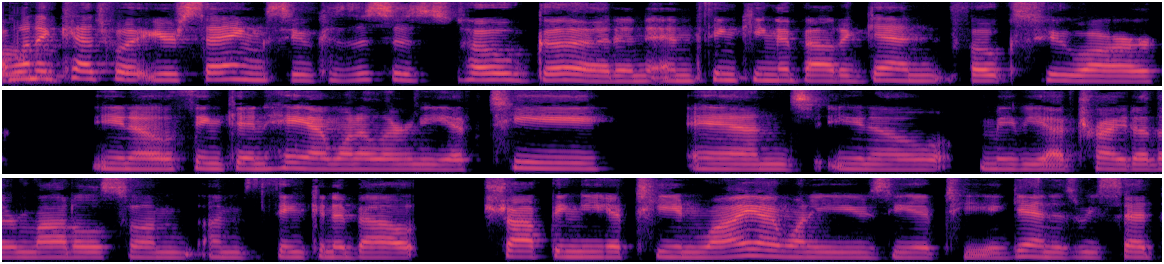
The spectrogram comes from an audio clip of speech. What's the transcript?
I want to catch what you're saying, Sue, because this is so good. And and thinking about again, folks who are, you know, thinking, hey, I want to learn EFT, and you know, maybe I've tried other models, so I'm I'm thinking about shopping EFT and why I want to use EFT again, as we said,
